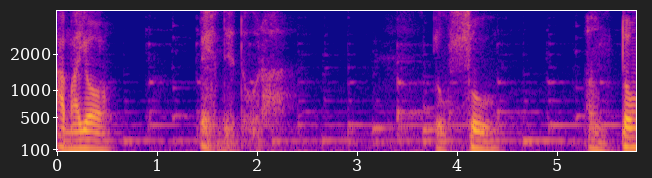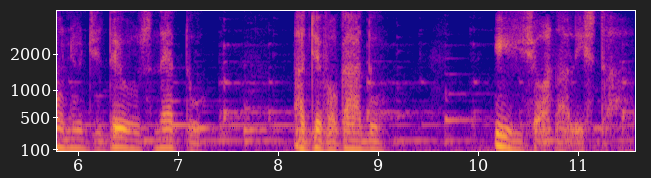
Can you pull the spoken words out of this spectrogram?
a maior perdedora. Eu sou Antônio de Deus Neto, advogado e jornalista.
